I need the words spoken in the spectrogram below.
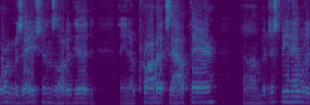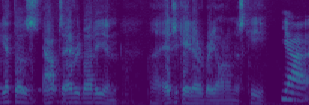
organizations, a lot of good you know products out there. Um, but just being able to get those out to everybody and uh, educate everybody on them is key. Yeah,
